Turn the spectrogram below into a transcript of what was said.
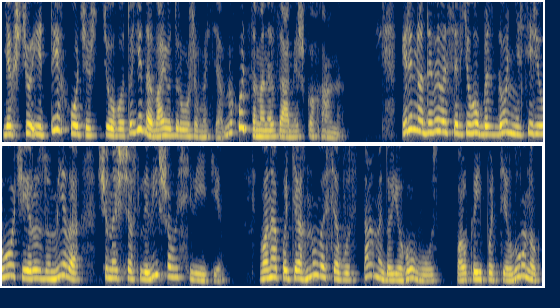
Якщо і ти хочеш цього, тоді давай одружимося. Виходь за мене заміж, кохана. Ірина дивилася в його бездонні сірі очі і розуміла, що найщасливіша у світі. Вона потягнулася вустами до його вуст. Палкий поцілунок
